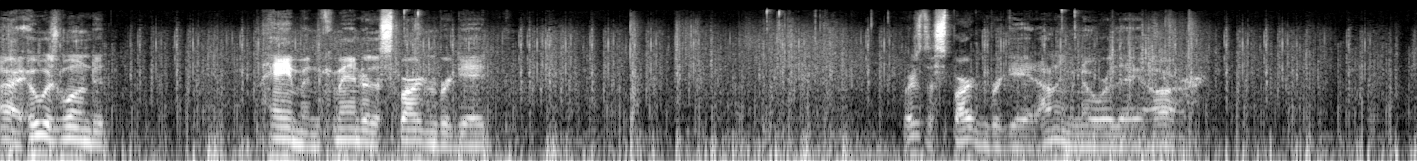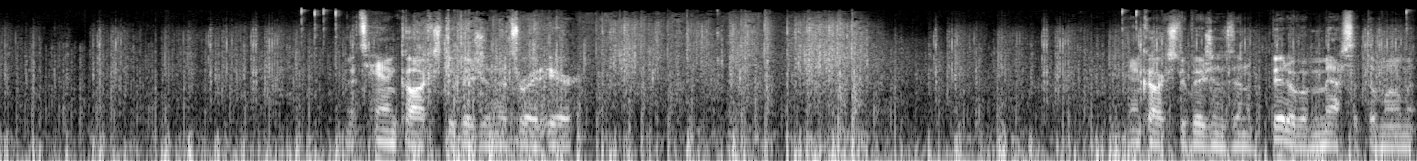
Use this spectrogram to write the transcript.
Alright, who was wounded? Heyman, commander of the Spartan Brigade. Where's the Spartan Brigade? I don't even know where they are. That's Hancock's division, that's right here. Hancock's division's in a bit of a mess at the moment.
